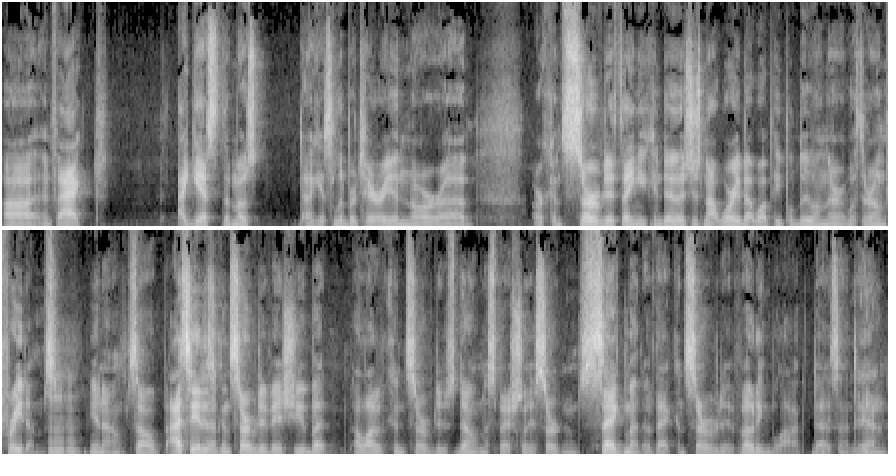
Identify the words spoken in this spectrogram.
Uh, in fact, I guess the most I guess libertarian or uh, or conservative thing you can do is just not worry about what people do on their with their own freedoms. Mm-hmm. You know, so I see it as a conservative issue, but a lot of conservatives don't, especially a certain segment of that conservative voting bloc doesn't. Yeah. And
